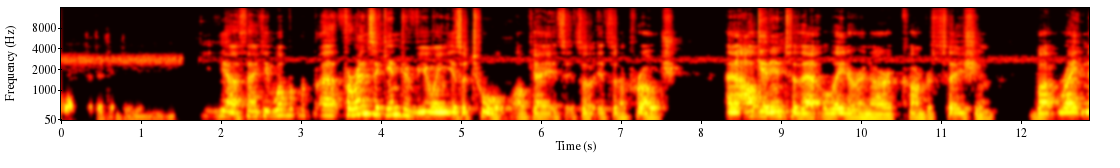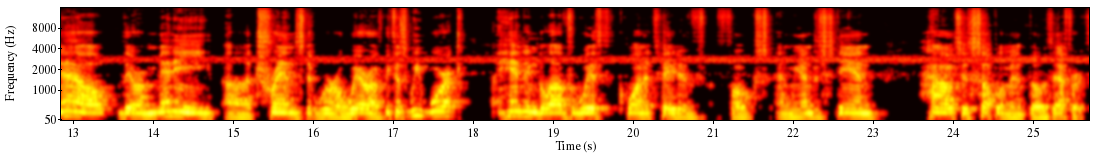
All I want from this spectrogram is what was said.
quantitative interviewing? Yeah, thank you. Well, uh, forensic interviewing is a tool. Okay, it's it's a it's an approach, and I'll get into that later in our conversation. But right now, there are many uh, trends that we're aware of because we work hand in glove with quantitative folks and we understand how to supplement those efforts.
